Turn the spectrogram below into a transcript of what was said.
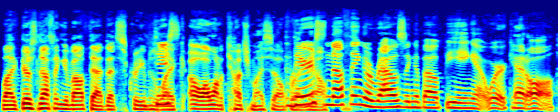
Like, there's nothing about that that screams There's- like, "Oh, I want to touch myself right There's now." nothing arousing about being at work at all.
